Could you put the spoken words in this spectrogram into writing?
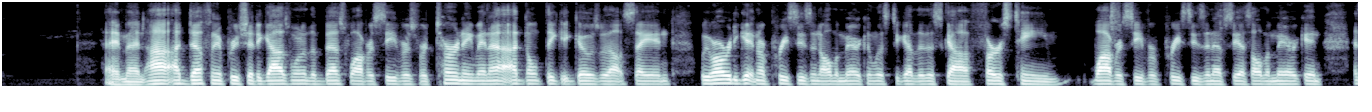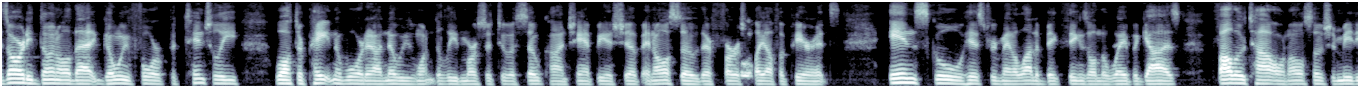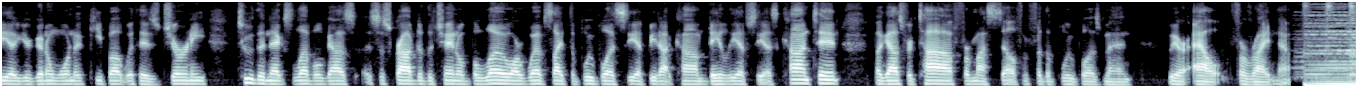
Hey man, I, I, definitely appreciate it, guys. One of the best wide receivers returning, man. I, I, don't think it goes without saying we were already getting our preseason All American list together. This guy, first team wide receiver, preseason FCS All American, has already done all that, going for potentially Walter Payton Award. And I know he's wanting to lead Mercer to a SoCon championship and also their first playoff appearance in school history, man. A lot of big things on the way. But guys, follow Ty on all social media. You're going to want to keep up with his journey to the next level, guys. Subscribe to the channel below our website, thebluebloodscfb.com, daily FCS content. But guys, for Ty, for myself, and for the Blue Bloods, man, we are out for right now.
